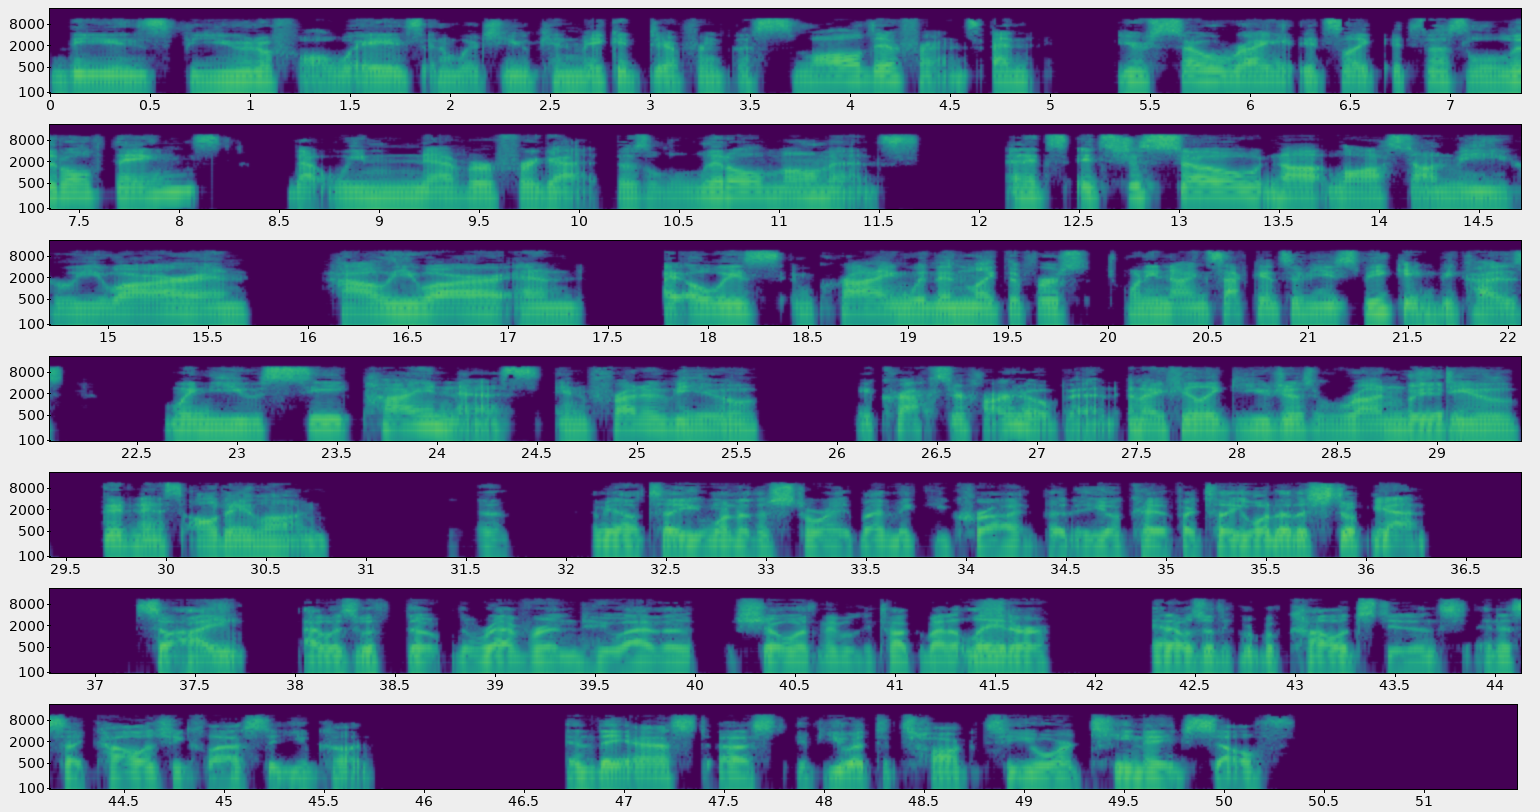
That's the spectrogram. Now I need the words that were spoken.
these beautiful ways in which you can make a difference, a small difference. And you're so right. It's like, it's those little things that we never forget, those little moments. And it's, it's just so not lost on me who you are and how you are. And I always am crying within like the first 29 seconds of you speaking because when you see kindness in front of you, it cracks your heart open. And I feel like you just run oh, yeah. to do goodness all day long. I mean, I'll tell you one other story. It might make you cry, but are you okay if I tell you one other story? Yeah. So I, I was with the, the Reverend who I have a show with. Maybe we can talk about it later. And I was with a group of college students in a psychology class at UConn. And they asked us if you had to talk to your teenage self,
